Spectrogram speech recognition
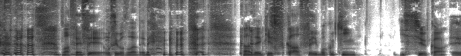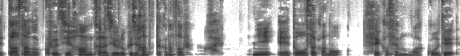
まあ先生お仕事なんでね。なんで月火水木金1週間、えっ、と朝の9時半から16時半だったかな、多分。はい。に、えっ、と大阪の生活専門学校で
